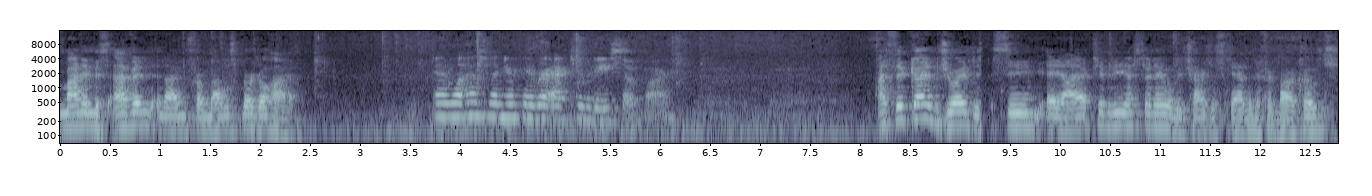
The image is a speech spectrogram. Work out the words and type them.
My name is Evan, and I'm from Moundsburg, Ohio. And what has been your favorite activity so far? I think I enjoyed seeing AI activity yesterday when we tried to scan the different barcodes.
